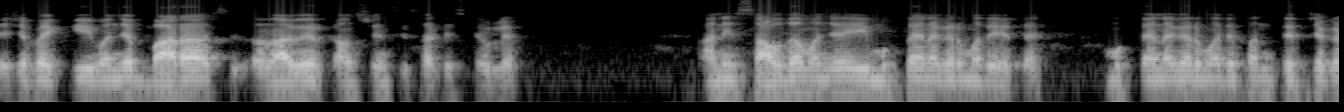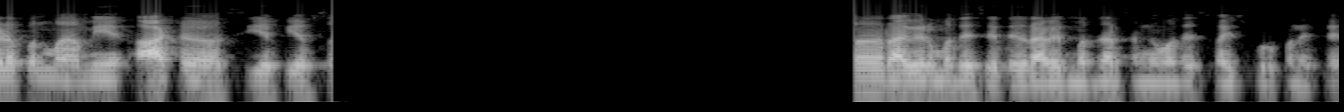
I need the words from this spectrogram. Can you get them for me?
त्याच्यापैकी म्हणजे बारा रावेर कॉन्स्टिट्युन्सीसाठीच ठेवले आणि सावदा म्हणजे ही मुक्ताईनगरमध्ये येत आहे. मुक्ताईनगरमध्ये पण त्याच्याकडे पण आम्ही आठ सी एफ एफ रावेरमध्येच येते. रावेर मतदारसंघामध्ये फैजपूर पण येते.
